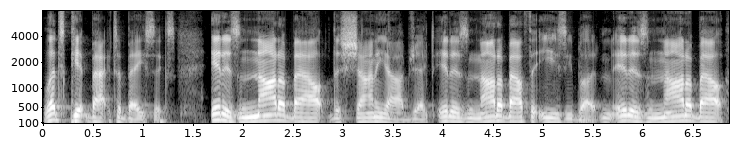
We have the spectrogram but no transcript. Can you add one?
Let's get back to basics. It is not about the shiny object. It is not about the easy button. It is not about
